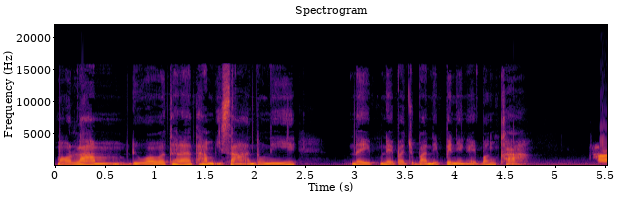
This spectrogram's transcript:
หมอลำหรือว่าวัฒนธรรมอีสานตรงนี้ ในในปัจจุบันนี้เป็นยังไงบ้างคะถ้า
